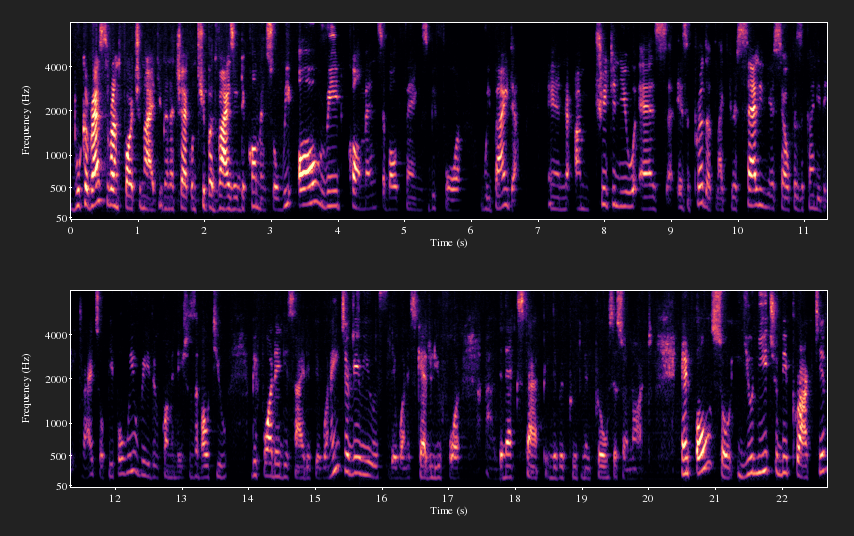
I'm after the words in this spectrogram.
book a restaurant for tonight. You're going to check on TripAdvisor the comments. So we all read comments about things before we buy them and I'm treating you as as a product, like you're selling yourself as a candidate, right? So people will read the recommendations about you before they decide if they want to interview you, if they want to schedule you for uh, the next step in the recruitment process or not. And also, you need to be proactive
